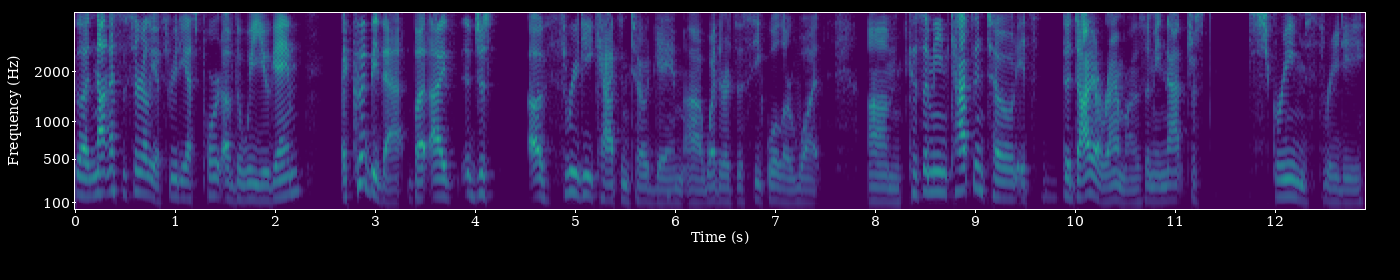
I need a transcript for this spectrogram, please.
Uh, not necessarily a 3DS port of the Wii U game. It could be that, but I just a 3D Captain Toad game, uh, whether it's a sequel or what. Because I mean, Captain Toad, it's the dioramas. I mean, that just screams 3D.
